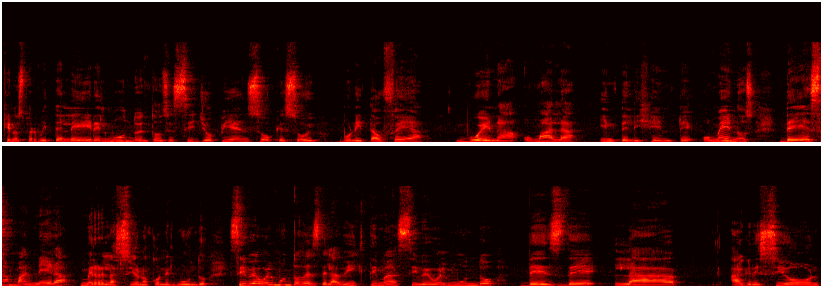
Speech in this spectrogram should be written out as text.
que nos permite leer el mundo. Entonces, si yo pienso que soy bonita o fea, buena o mala, inteligente o menos, de esa manera me relaciono con el mundo. Si veo el mundo desde la víctima, si veo el mundo desde la agresión,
